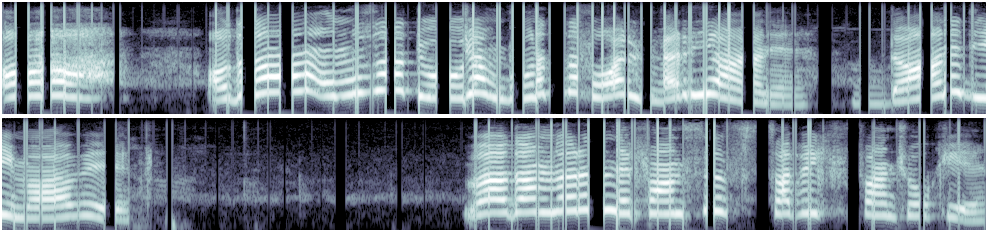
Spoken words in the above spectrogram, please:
Ah! Adam omuz atıyor hocam. Buna da faul ver yani. Daha ne diyeyim abi. Ve adamların defansif sabek falan çok iyi.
